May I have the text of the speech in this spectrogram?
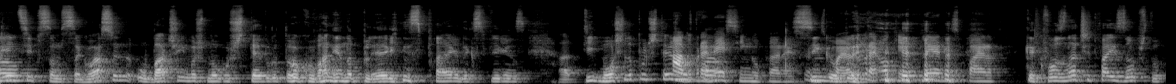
принцип съм съгласен, обаче имаш много щедро тълкование на Player Inspired Experience. А ти можеш да прочетеш А, добре, това? не е синглплеер. Е Single inspired. player. Добре, окей, player inspired. Какво значи това изобщо?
